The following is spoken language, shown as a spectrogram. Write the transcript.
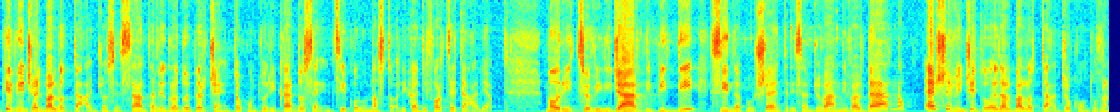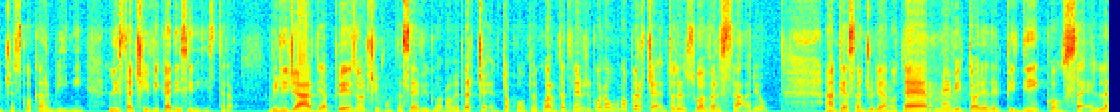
che vince il ballottaggio 60,2% contro Riccardo Sensi, colonna storica di Forza Italia. Maurizio Viligiardi, PD, sindaco uscente di San Giovanni Valderno, esce vincitore dal ballottaggio contro Francesco Carbini, lista civica di sinistra. Viligiardi ha preso il 56,9% 49% contro il 43,1% del suo avversario. Anche a San Giuliano Terme, vittoria del PD con Sell,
